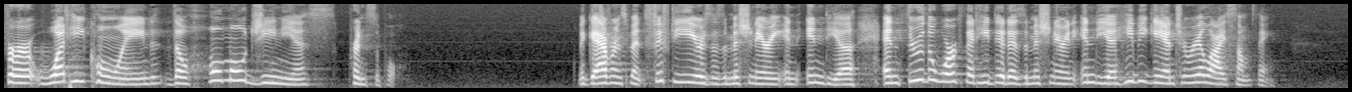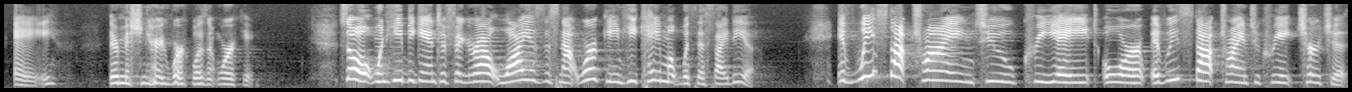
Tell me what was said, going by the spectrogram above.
for what he coined the homogeneous principle. McGavran spent 50 years as a missionary in India, and through the work that he did as a missionary in India, he began to realize something. A, their missionary work wasn't working. So when he began to figure out why is this not working, he came up with this idea. If we stop trying to create or if we stop trying to create churches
